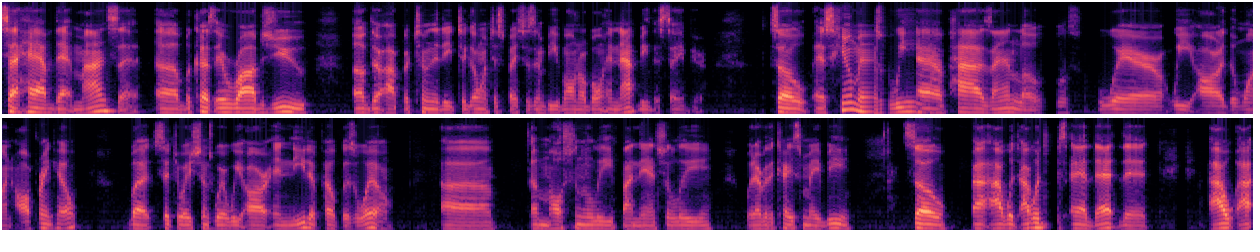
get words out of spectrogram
to have that mindset uh, because it robs you of the opportunity to go into spaces and be vulnerable and not be the savior. So as humans, we have highs and lows where we are the one offering help, but situations where we are in need of help as well uh, emotionally, financially, whatever the case may be. So I, I would I would just add that that I, I,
